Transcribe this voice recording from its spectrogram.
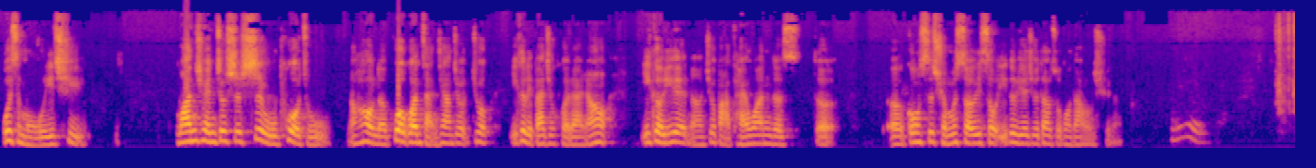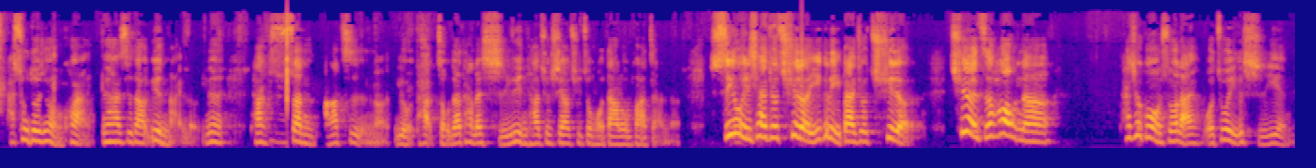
为什么我一去？”完全就是势如破竹，然后呢过关斩将就就一个礼拜就回来，然后一个月呢就把台湾的的呃公司全部收一收，一个月就到中国大陆去了。哦，他速度就很快，因为他知道运来了，因为他算八字呢，有他走在他的时运，他就是要去中国大陆发展的。十有一下就去了一个礼拜就去了，去了之后呢，他就跟我说：“来，我做一个实验。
